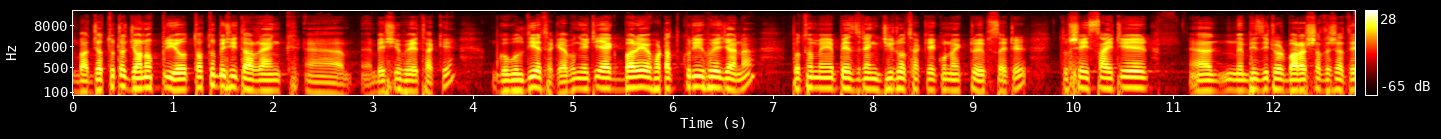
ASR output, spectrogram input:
বা যতটা জনপ্রিয়, তত বেশি তার র্যাঙ্ক বেশি হয়ে থাকে গুগল দিয়ে থাকে। এবং এটি একবারে হঠাৎ করেই হয়ে যায় না। প্রথমে পেজ র্যাঙ্ক জিরো থাকে কোনো একটা ওয়েবসাইটের তো সেই সাইটের ভিজিটর বাড়ার সাথে সাথে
